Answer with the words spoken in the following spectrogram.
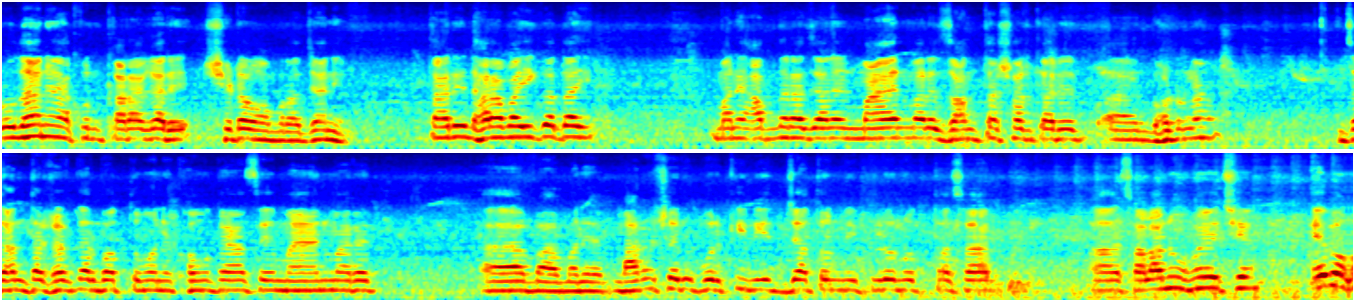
প্রধানও এখন কারাগারে, সেটাও আমরা জানি। তারই ধারাবাহিকতায় মানে আপনারা জানেন মায়ানমারে জান্তা সরকারের ঘটনা। জান্তা সরকার বর্তমানে ক্ষমতায় আছে মায়ানমারের মানে মানুষের উপর কি নির্যাতন, নিপীড়ন, অত্যাচার চালানো হয়েছে এবং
